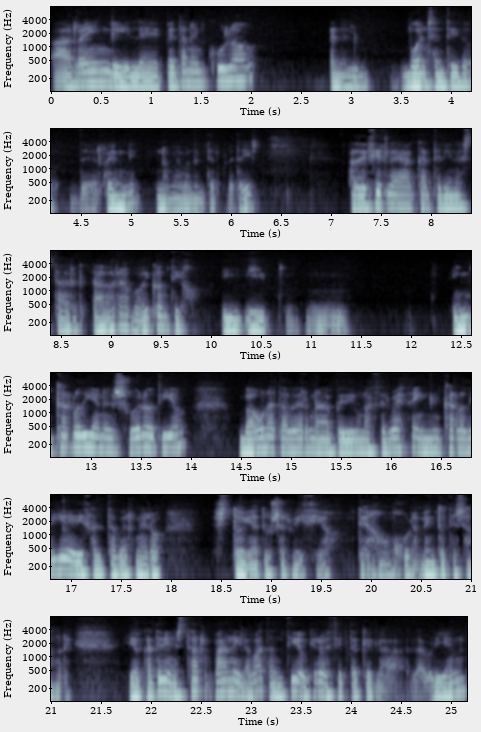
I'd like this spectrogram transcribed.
a Renly le petan el culo, en el buen sentido de Renly, no me malinterpretéis, a decirle a Catherine Stark, ahora voy contigo. Y, y mm, hinca rodilla en el suelo, tío, va a una taberna a pedir una cerveza y hinca rodilla y dice al tabernero, estoy a tu servicio te hago un juramento de sangre. Y a Catherine Starr van y la matan, tío. Quiero decirte que la, la Brienne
